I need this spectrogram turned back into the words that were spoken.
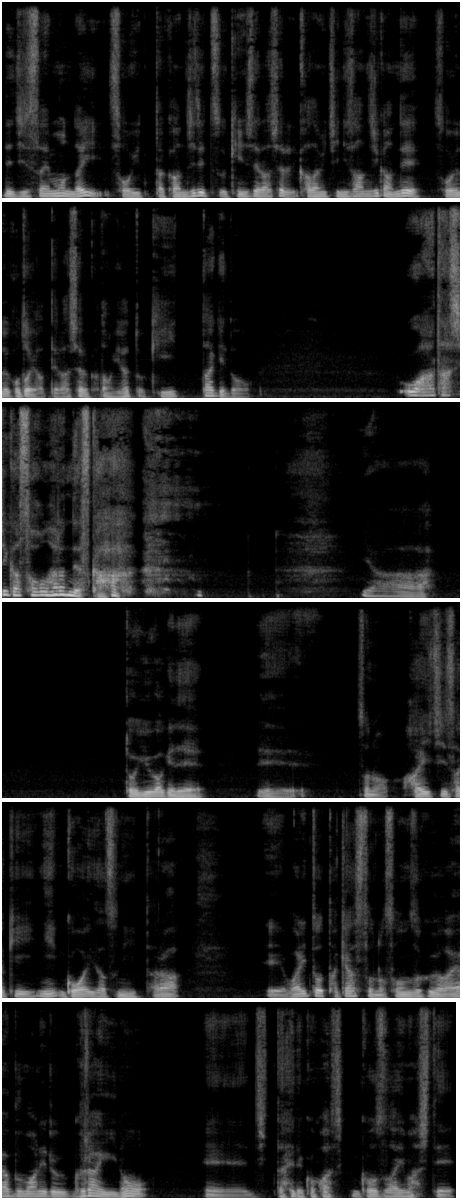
で、実際問題、そういった感じで通勤してらっしゃる、片道2、3時間で、そういうことをやってらっしゃる方もいると聞いたけど、私がそうなるんですか？いやー。というわけで、えー、その、配置先にご挨拶に行ったら、えー割と他キャストの存続が危ぶまれるぐらいの、えー実態でごましございまして、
